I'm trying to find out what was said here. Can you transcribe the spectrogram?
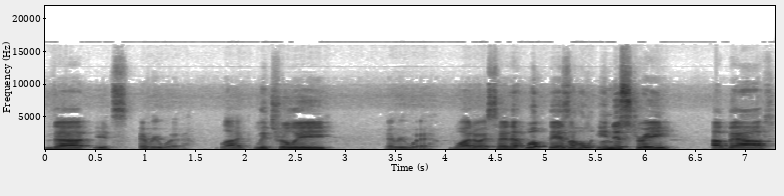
that it's everywhere. Like, literally everywhere. Why do I say that? Well, there's a whole industry about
